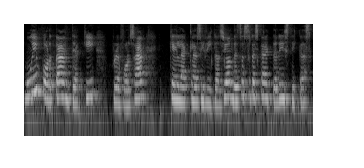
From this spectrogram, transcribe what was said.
Muy importante aquí reforzar que la clasificación de estas tres características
